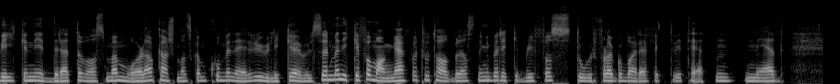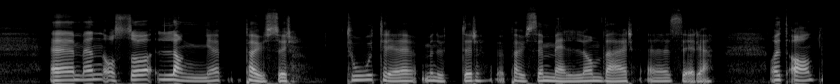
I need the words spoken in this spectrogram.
hvilken idrett og hva som er målet. Kanskje man skal kombinere ulike øvelser, men ikke for mange. For totalbelastningen bør ikke bli for stor, for da går bare effektiviteten ned. Eh, men også lange pauser. To-tre minutter pause mellom hver eh, serie. Og et annet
